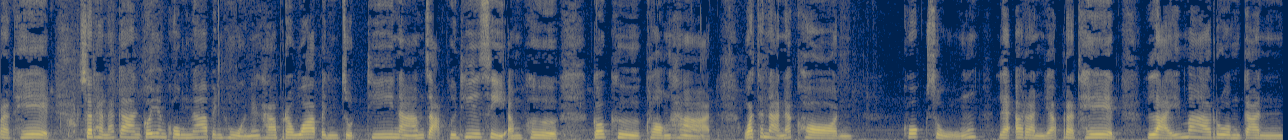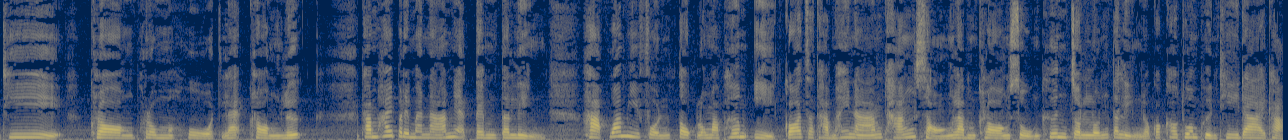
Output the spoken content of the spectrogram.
ประเทศ สถานการณ์ก็ยังคงน่าเป็นห่วงนะคะ เพราะว่าเป็นจุดที่น้ำจากพื้นที่ 4อำเภอ ก็คือคลองหาด วัฒนานคร โคกสูง และอรัญญประเทศ ไหลมารวมกันที่คลองพรมโหดและคลองลึก ทำให้ปริมาณน้ำเนี่ยเต็มตลิ่ง หากว่ามีฝนตกลงมาเพิ่มอีก ก็จะทำให้น้ำทั้งสองลำคลองสูงขึ้นจนล้นตลิ่งแล้วก็เข้าท่วมพื้นที่ได้ค่ะ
